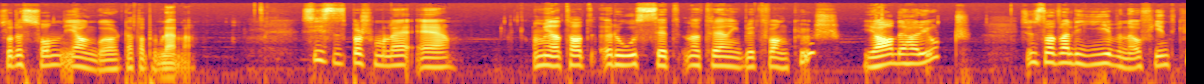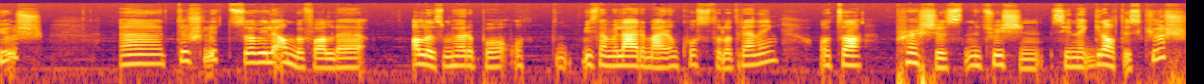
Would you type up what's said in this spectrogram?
Så det er sånn jeg angår dette problemet. Siste spørsmålet er om jeg har tatt ROS sitt når trening blir tvangkurs. Ja, det har jeg gjort. Syns det var et veldig givende og fint kurs. Eh, til slutt så vil jeg anbefale alle som hører på, og hvis de vil lære mer om kosthold og trening, å ta Precious Nutrition sine gratiskurs.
